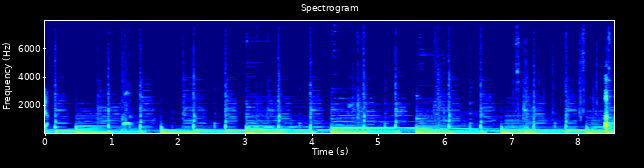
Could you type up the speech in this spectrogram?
Getting. Oh.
